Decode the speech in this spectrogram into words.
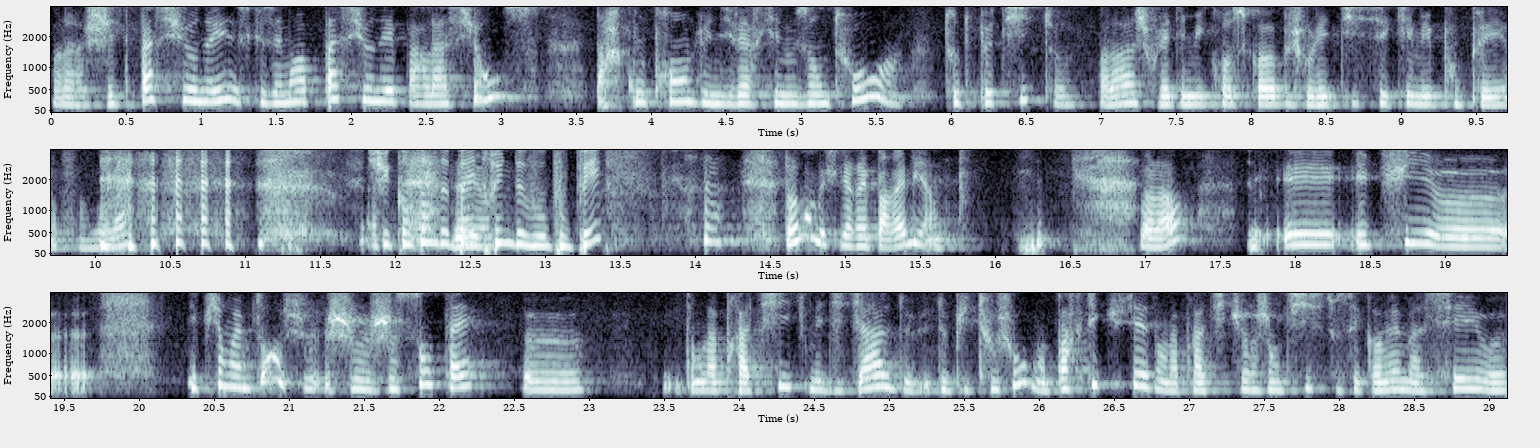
Voilà, j'étais passionnée, excusez-moi, passionnée par la science, par comprendre l'univers qui nous entoure. Toute petite, voilà, je voulais des microscopes, je voulais disséquer mes poupées, enfin voilà. je suis contente de ne pas être une de vos poupées. non, non, mais je les réparais bien. voilà. Et, et puis, euh, et puis en même temps, je, sentais euh, dans la pratique médicale depuis toujours, en particulier dans la pratique urgentiste où c'est quand même assez euh,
